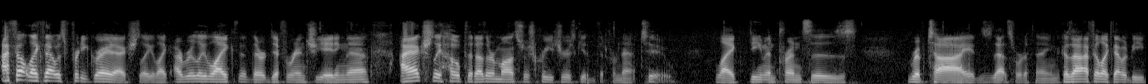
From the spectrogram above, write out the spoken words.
I felt like that was pretty great, actually. Like I really like that they're differentiating that. I actually hope that other monstrous creatures get it from that too, like demon princes, riptides, that sort of thing. Because I feel like that would be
